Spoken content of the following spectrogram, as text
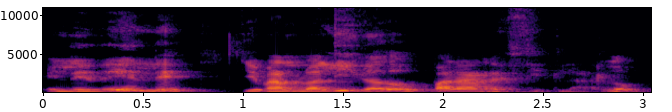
LDL, llevarlo al hígado para reciclarlo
